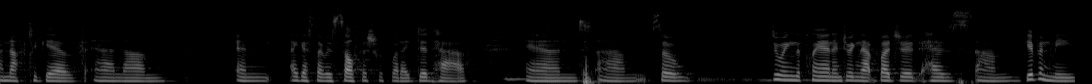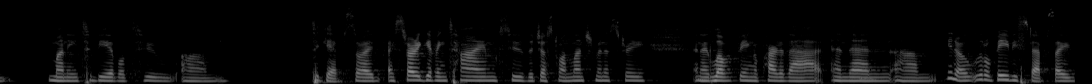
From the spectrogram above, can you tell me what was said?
enough to give, and um, and I guess I was selfish with what I did have, and um, so doing the plan and doing that budget has um, given me money to be able to um, to give. So I, I started giving time to the Just One Lunch Ministry, and I love being a part of that. And then, um, you know, little baby steps. I,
